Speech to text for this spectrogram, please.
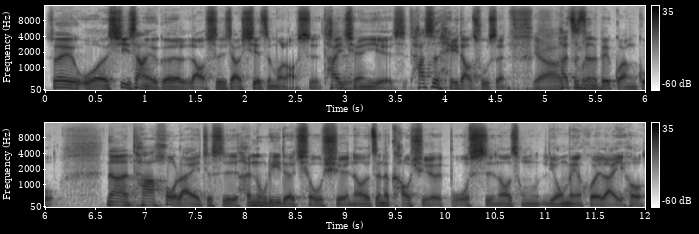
所以我系上有个老师叫谢志摩老师，他以前也是，他是黑道出身，他是真的被关过。那他后来就是很努力的求学，然后真的考取了博士，然后从留美回来以后，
